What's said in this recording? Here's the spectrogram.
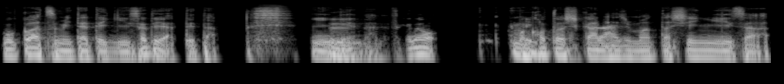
僕は積み立てニーサでやってた人間なんですけど、まあ、はい。今年から始まった新ニーサ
